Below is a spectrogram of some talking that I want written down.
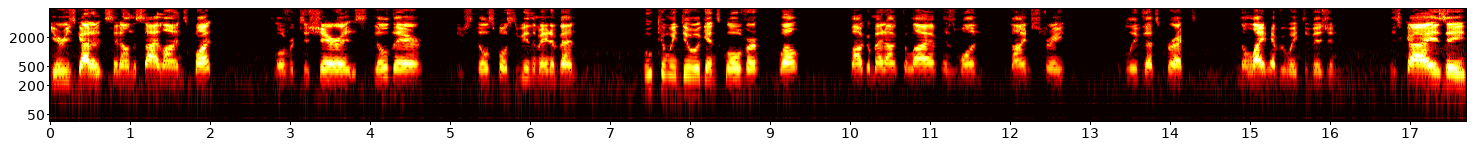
Jiri's got to sit on the sidelines, but Glover Teixeira is still there. He's still supposed to be in the main event. Who can we do against Glover? Well, Magomed Ankalaev has won nine straight. I believe that's correct in the light heavyweight division. This guy is a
